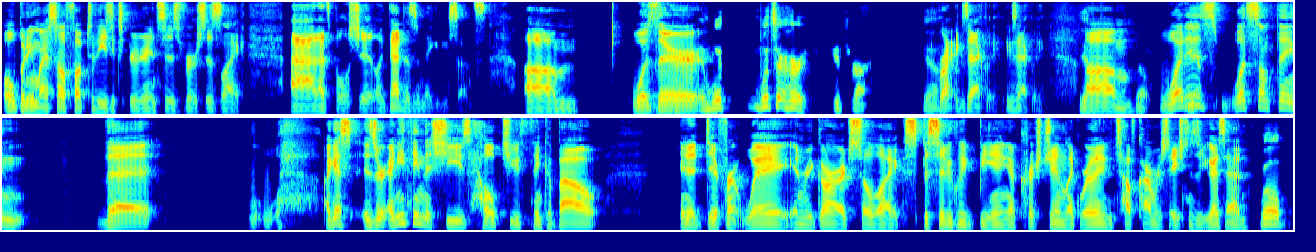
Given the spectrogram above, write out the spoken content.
opening myself up to these experiences versus like, ah, that's bullshit. Like that doesn't make any sense. Um was there? Yeah. And what what's it hurt? You try. Yeah. Right. Exactly. Exactly. Yeah. Um, so, what is what's something that I guess is there anything that she's helped you think about in a different way in regards to like specifically being a Christian? Like, were there any tough conversations that you guys had? Well,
